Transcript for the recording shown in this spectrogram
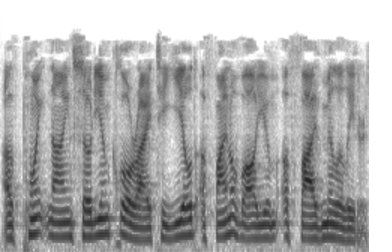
of 0.9 sodium chloride to yield a final volume of 5 milliliters.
